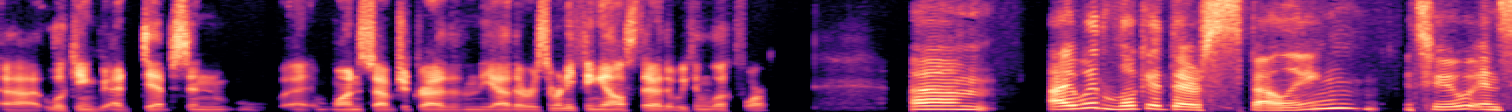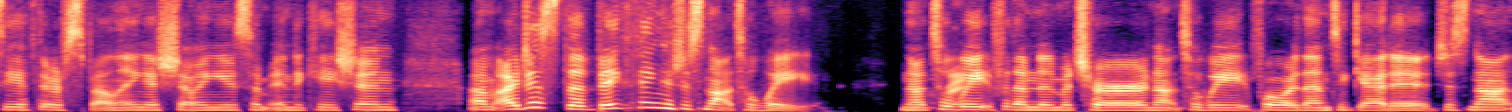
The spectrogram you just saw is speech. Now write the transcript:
uh, looking at dips in uh, one subject rather than the other. Is there anything else there that we can look for? Um, I would look at their spelling too and see if their spelling is showing you some indication. Um, I just the big thing is just not to wait, not to Right. wait for them to mature, not to wait for them to get it, just not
